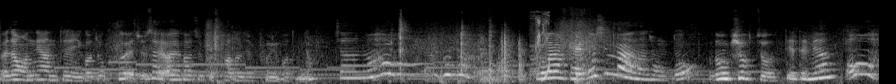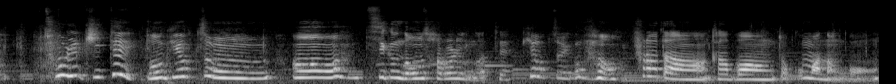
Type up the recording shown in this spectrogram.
매장 언니한테 이거 좀 구해주세요 해가지고 받은 제품이거든요. 짠! 이거 한 150만 원 정도? 너무 귀엽죠? 뜯으면 어! 졸깃해! 너무 귀엽죠? 어, 지금 너무 잘 어울리는 것 같아. 귀엽죠, 이거 봐. 프라다 가방 조그만한 거.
